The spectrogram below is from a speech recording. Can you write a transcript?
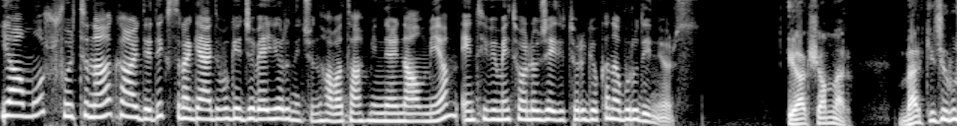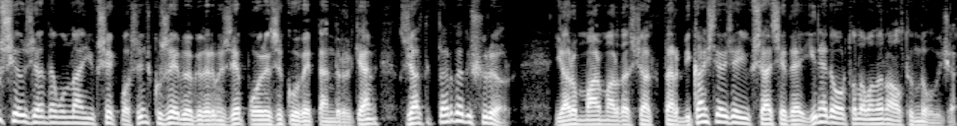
Yağmur, fırtına, kar dedik. Sıra geldi bu gece ve yarın için hava tahminlerini almaya. NTV Meteoroloji Editörü Gökhan Abur'u dinliyoruz. İyi akşamlar. Merkezi Rusya üzerinde bulunan yüksek basınç kuzey bölgelerimizde Poyraz'ı kuvvetlendirirken sıcaklıkları da düşürüyor. Yarın Marmara'da sıcaklıklar birkaç derece yükselse de yine de ortalamaların altında olacak.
